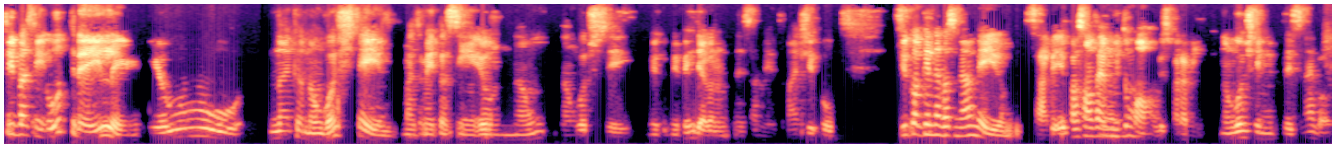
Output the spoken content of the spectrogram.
Tipo assim, o trailer, eu. Não é que eu não gostei, mas também que assim, eu não, não gostei. Me, me perdi agora no pensamento. Mas, tipo, ficou aquele negócio meio a meio, sabe? Passou uma vibe muito Morbius para mim. Não gostei muito desse negócio.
